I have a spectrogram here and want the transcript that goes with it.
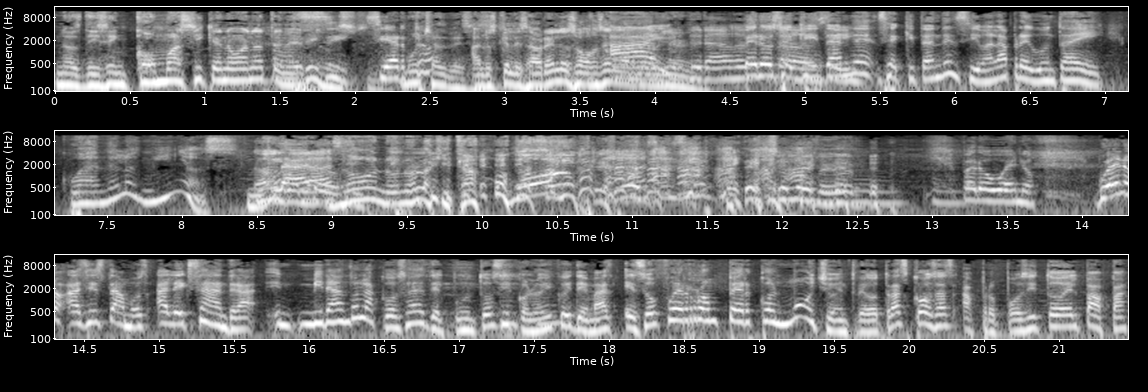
nos dicen, ¿cómo así que no van a tener Ah, hijos? sí, ¿cierto? Muchas veces. A los que les abren los ojos en la reunión. Pero se quitan, sí. de, se quitan de encima la pregunta de ¿cuándo los niños? No, Claro. No, no, no la quitamos. No, Eso es lo peor. Pero bueno, bueno, así estamos. Alexandra, eh, mirando la cosa desde el punto psicológico y demás, eso fue romper con mucho, entre otras cosas, a propósito del Papa,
